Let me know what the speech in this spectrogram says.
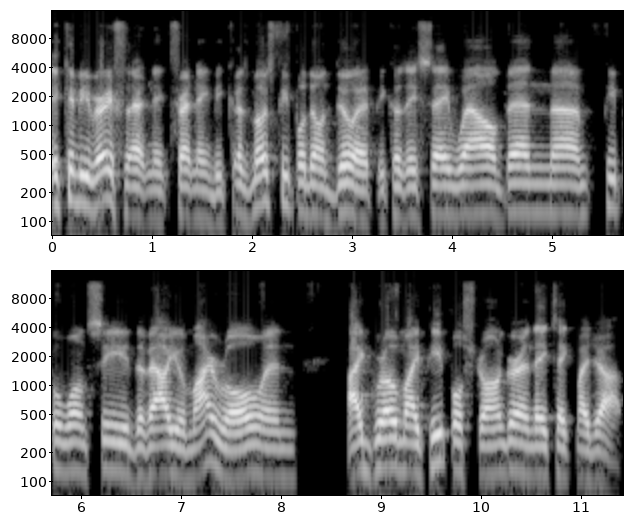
It can be very threatening, threatening because most people don't do it because they say, well, then uh, people won't see the value of my role and I grow my people stronger and they take my job.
